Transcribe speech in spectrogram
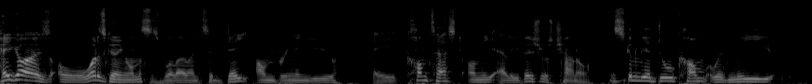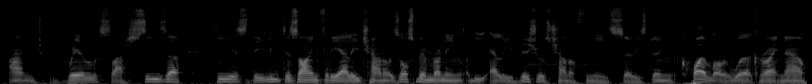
Hey guys, what is going on? This is Willo, and today I'm bringing you a contest on the LE Visuals channel. This is going to be a dual comp with me and Will slash Caesar. He is the lead design for the LE channel. He's also been running the LE Visuals channel for me, so he's doing quite a lot of work right now.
